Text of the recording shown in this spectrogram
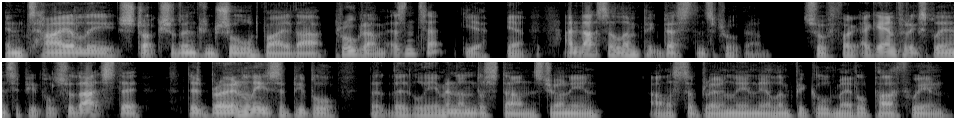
entirely structured and controlled by that program isn't it Yeah. yeah and that's olympic distance program so for again for explaining to people so that's the the brownlees that people that the layman understands johnny and alistair brownlee in the olympic gold medal pathway and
